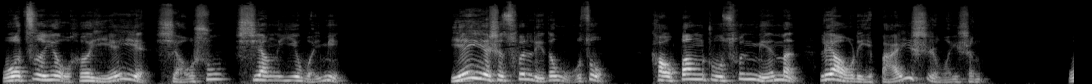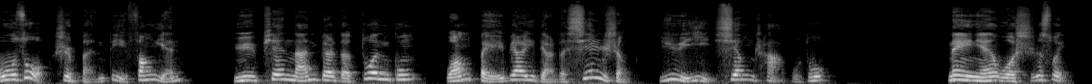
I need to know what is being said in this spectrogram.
我自幼和爷爷、小叔相依为命。爷爷是村里的仵作，靠帮助村民们料理白事为生。仵作是本地方言，与偏南边的端公往北边一点的先生寓意相差不多。那年我十岁，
